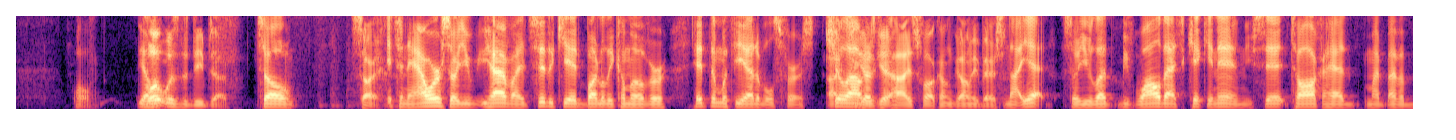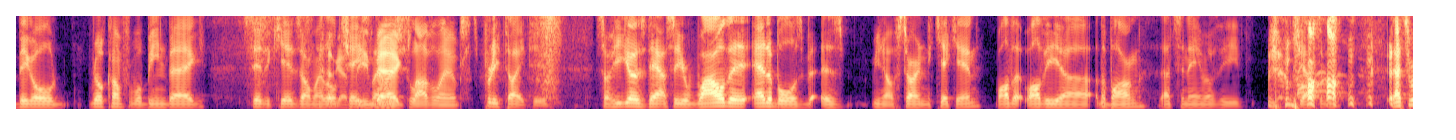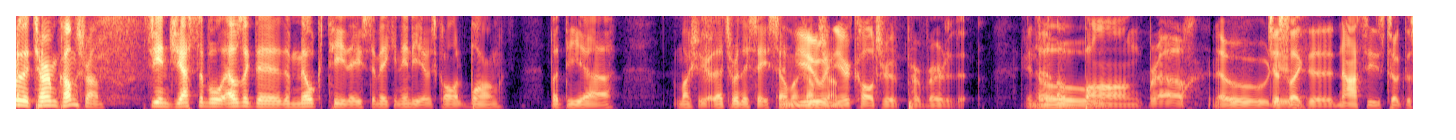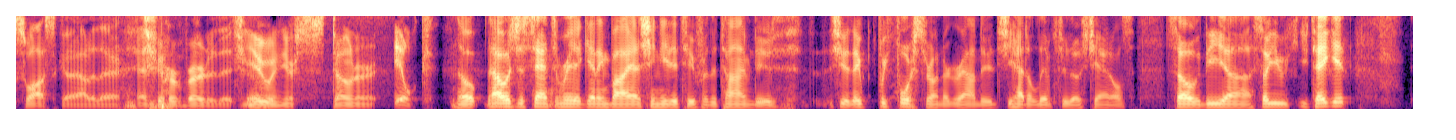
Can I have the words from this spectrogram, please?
Well, the other what one. was the deep dive? so Sorry. it's an hour. So you you have I had Sid the kid, Butterly come over, hit them with the edibles first, All chill so out. you guys get high as fuck on gummy bears. Not yet. So you let be- while that's kicking in, you sit, talk. I had my I have a big old, real comfortable bean bag. Sid the kids on my little got chase bean lounge. bags, lava lamps. It's pretty tight, dude. So he goes down. So you're while the edible is is you know starting to kick in, while the while the uh the bong, that's the name of the ingestible. that's where the term comes from. It's the ingestible. That was like the the milk tea they used to make in India. It was called bong, but the uh, I'm actually that's where they say soma and you and your culture have perverted it into No. a bong, bro. no, Just dude. like the Nazis took the swastika out of there and True. perverted it. True. You and your stoner ilk. nope. That was just Santa Maria getting by as she needed to for the time, dude. She they we forced her underground, dude. She had to live through those channels. So the uh, so you you take it,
